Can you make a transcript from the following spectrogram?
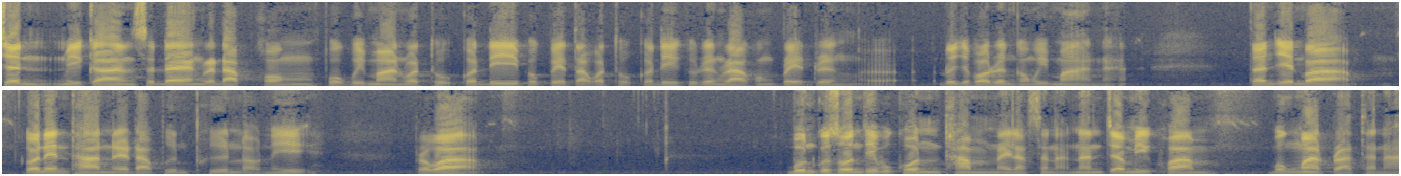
เช่นมีการแสดงระดับของพวกวิมานวัตถุก็ดี พวกเปตวัตถุก็ดีคือเรื่องราวของเปรตเรื่องโดยเฉพาะเรื่องของวิมานนะฮะท่านเห็นว่าก็เน้นทานในระดับพื้นๆเหล่านี้ เพราะว่า บุญกุศลที่บุคคลทำในลักษณะนั้นจะมีความมุ่งมา่ปรารถนา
